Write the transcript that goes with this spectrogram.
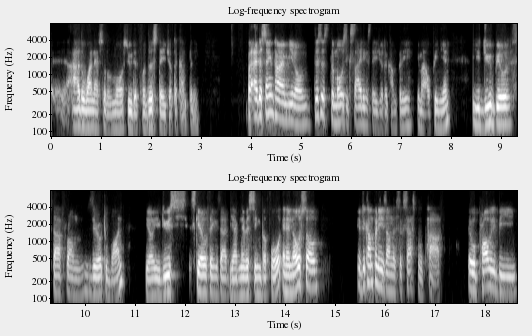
uh, are the one that's sort of more suited for this stage of the company. But at the same time, you know, this is the most exciting stage of the company, in my opinion. You do build stuff from zero to one. You know, you do scale things that you have never seen before. And then also, if the company is on a successful path, it will probably be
